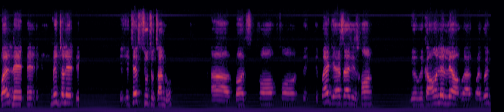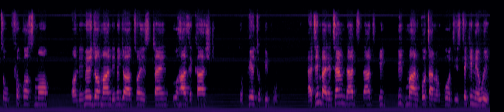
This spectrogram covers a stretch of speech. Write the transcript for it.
Well, the, the, majorly, the, it takes two to tango. Uh, but for, for the, where the exercise is on, we can only lay out, we're, we're going to focus more on the major man, the major actor is trying, who has the cash to pay to people. I think by the time that that big big man, quote and unquote, is taken away,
